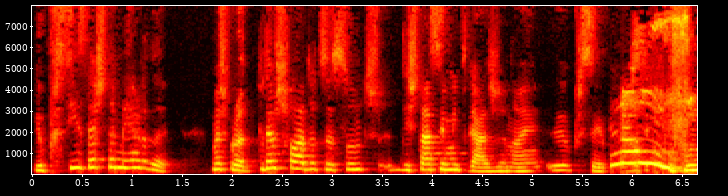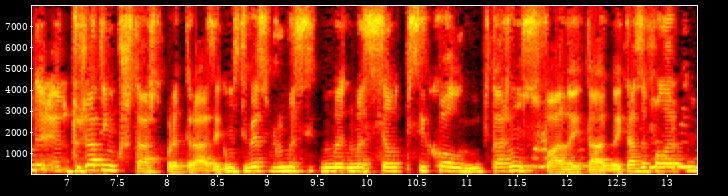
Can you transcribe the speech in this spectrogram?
Eu preciso desta merda. Mas pronto, podemos falar de outros assuntos. Isto está a ser muito gaja, não é? Eu percebo. Não, no fundo, tu já te encostaste para trás. É como se estivéssemos numa, numa, numa sessão de psicólogo. Tu estás num sofá deitado e estás a falar com,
